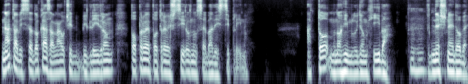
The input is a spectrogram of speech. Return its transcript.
na to, aby si sa dokázal naučiť byť lídrom, poprvé potrebuješ silnú seba disciplínu. A to mnohým ľuďom chýba uh-huh. v dnešnej dobe.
